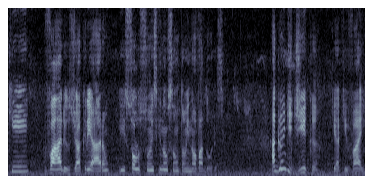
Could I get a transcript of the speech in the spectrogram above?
que vários já criaram e soluções que não são tão inovadoras. A grande dica que aqui vai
